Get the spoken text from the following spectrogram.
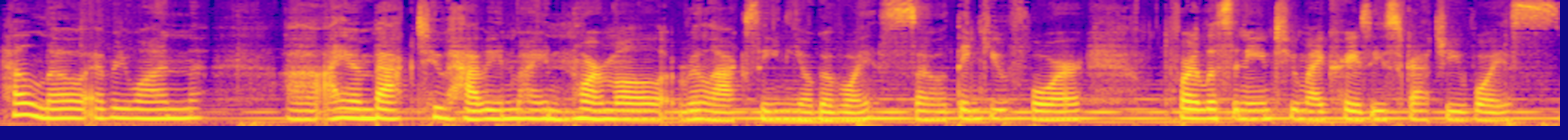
Hello, everyone. Uh, I am back to having my normal, relaxing yoga voice. So thank you for for listening to my crazy, scratchy voice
